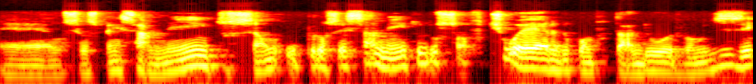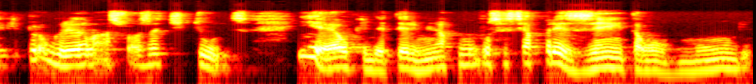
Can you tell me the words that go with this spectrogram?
É, os seus pensamentos são o processamento do software do computador, vamos dizer, que programa as suas atitudes. E é o que determina como você se apresenta ao mundo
